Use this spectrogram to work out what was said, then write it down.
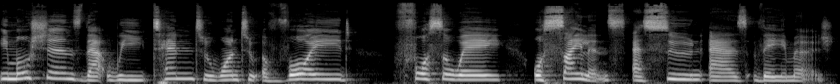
emotions that we tend to want to avoid, force away, or silence as soon as they emerge.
